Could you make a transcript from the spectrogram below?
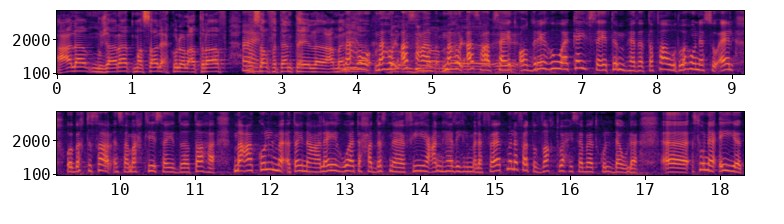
على مجاراه مصالح كل الأطراف أي. وسوف تنتهي العملية ما هو ما هو الاصعب ما هو الأصعب سيد أندري هو كيف سيتم هذا التفاوض وهنا سؤال وباختصار إن سمحت لي سيد طه مع كل ما أتينا عليه وتحدثنا فيه عن هذه الملفات ملفات الضغط وحسابات كل دولة آه ثنائية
